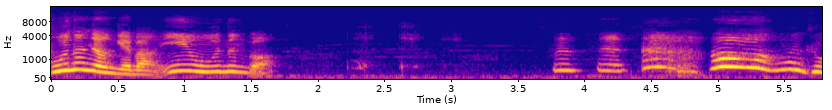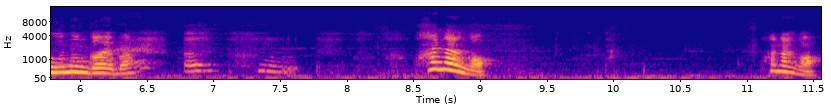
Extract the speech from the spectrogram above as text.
우는 연기 해봐 이 우는 거. 어, 이렇게 우는 거 해봐 화난 거 화난 거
